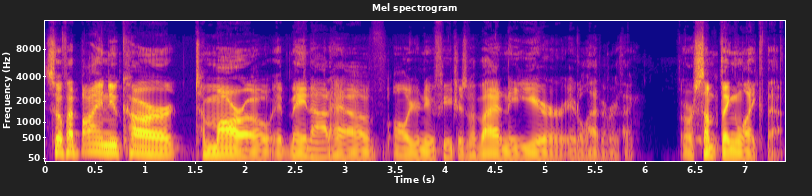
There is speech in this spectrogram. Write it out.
So if I buy a new car tomorrow, it may not have all your new features. If I buy it in a year, it'll have everything or something like that.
